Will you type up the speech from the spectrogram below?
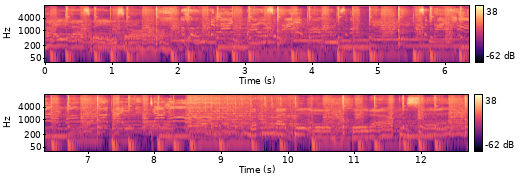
ថៃណាស្រីស្រអូ នមិន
